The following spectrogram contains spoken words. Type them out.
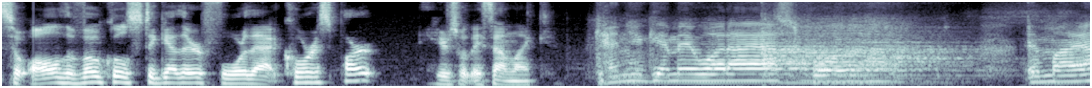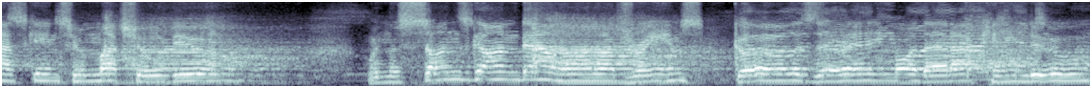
So all the vocals together for that chorus part, here's what they sound like. Can you give me what I asked for? Am I asking too much of you? When the sun's gone down on our dreams, girl, is there any more that I can do?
